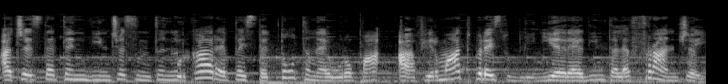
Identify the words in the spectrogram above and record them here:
Aceste tendințe sunt în urcare peste tot în Europa, a afirmat presubliniere dintele Francei.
